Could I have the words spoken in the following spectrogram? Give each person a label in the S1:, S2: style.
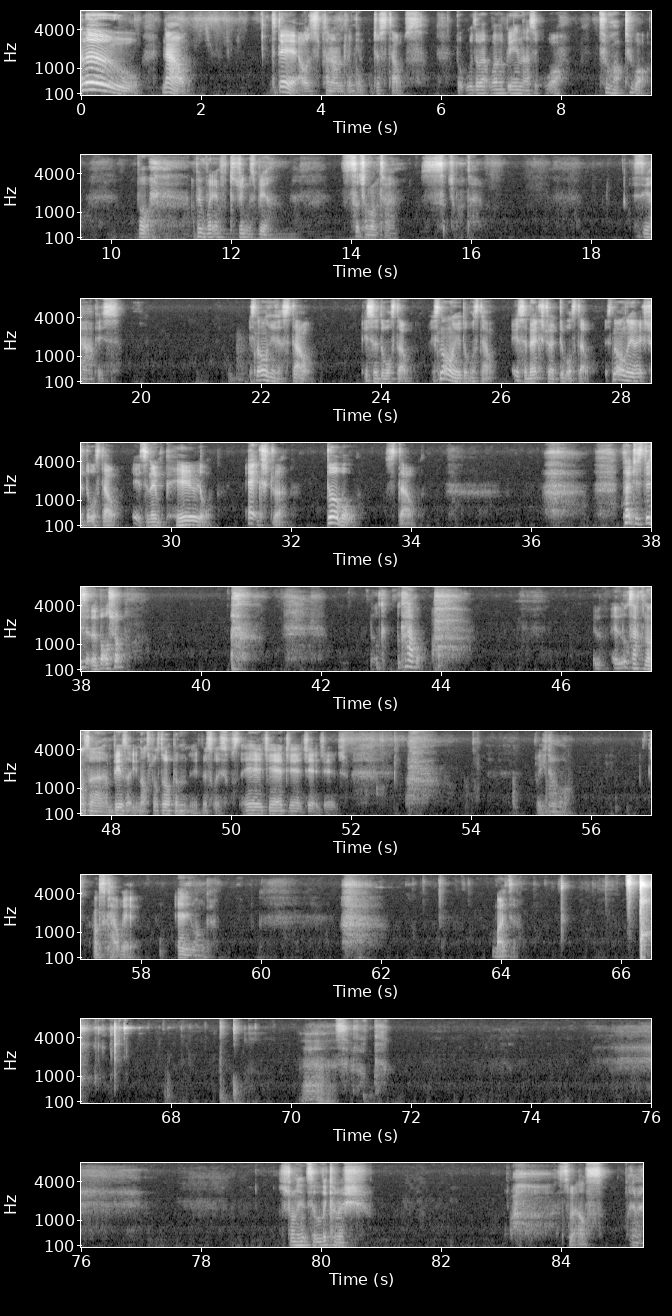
S1: Hello! Now, today I was planning on drinking just stouts, but with the weather being as it was, too hot, too hot. But I've been waiting to drink this beer such a long time, such a long time. It's the Harvey's. It's not only a stout, it's a double stout. It's not only a double stout, it's an extra double stout. It's not only an extra double stout, it's an imperial extra double stout. Purchased this at the bottle shop. look, look how it, looks like those uh, beers that you're not supposed to open. It basically supposed to age, age, age, age, age. But you know what? I just can't wait any longer. Lighter. Uh, let's have a look. Strong hints of licorice. smells. Anyway.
